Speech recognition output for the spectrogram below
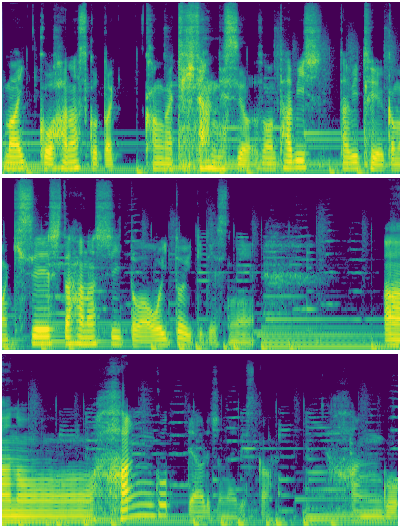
まあ、1個話すことは考えてきたんですよ。その旅旅というか、まあ、帰省した話とは置いといてですね、あのー、半語ってあるじゃないですか。半語。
